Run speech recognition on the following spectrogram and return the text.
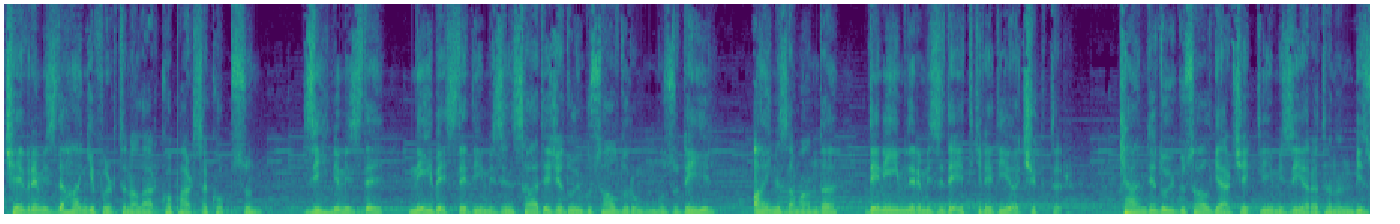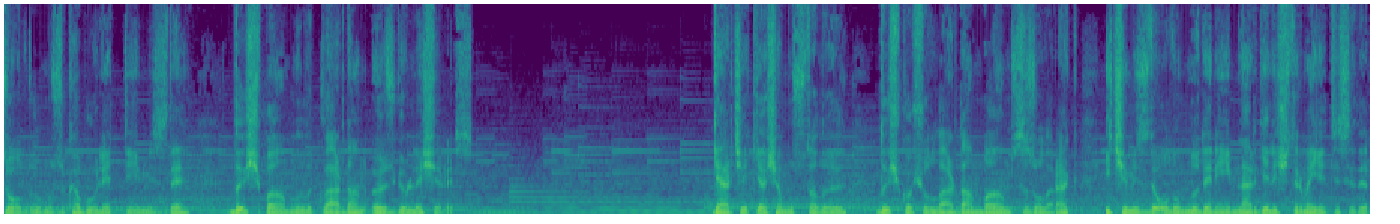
çevremizde hangi fırtınalar koparsa kopsun, zihnimizde neyi beslediğimizin sadece duygusal durumumuzu değil, aynı zamanda deneyimlerimizi de etkilediği açıktır. Kendi duygusal gerçekliğimizi yaratanın biz olduğumuzu kabul ettiğimizde dış bağımlılıklardan özgürleşiriz. Gerçek yaşam ustalığı dış koşullardan bağımsız olarak içimizde olumlu deneyimler geliştirme yetisidir.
